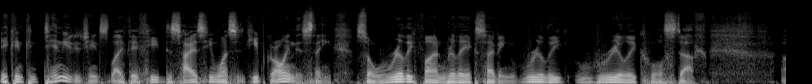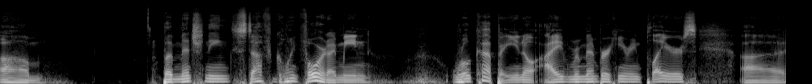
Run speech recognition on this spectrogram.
it can continue to change his life if he decides he wants to keep growing this thing. So, really fun, really exciting, really, really cool stuff. Um, but mentioning stuff going forward, I mean, World Cup. And you know, I remember hearing players uh,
